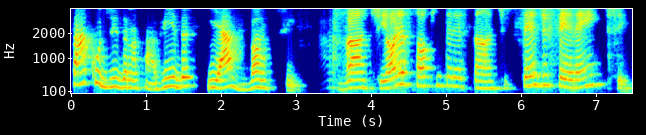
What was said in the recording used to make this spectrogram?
sacudida na sua vida e avante. Avante, olha só que interessante. Ser diferente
